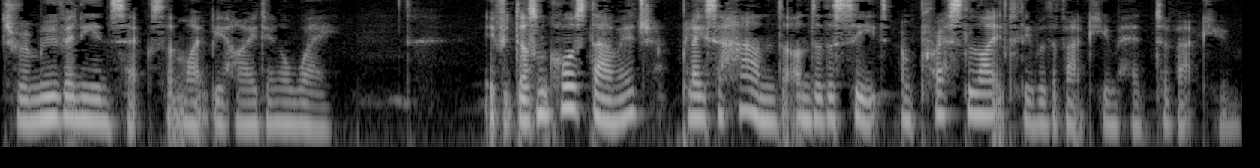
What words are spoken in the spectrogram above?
to remove any insects that might be hiding away. If it doesn't cause damage, place a hand under the seat and press lightly with a vacuum head to vacuum.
